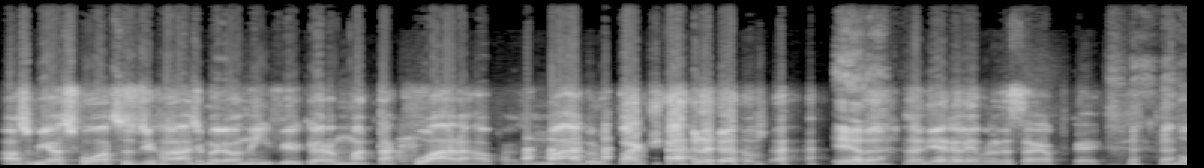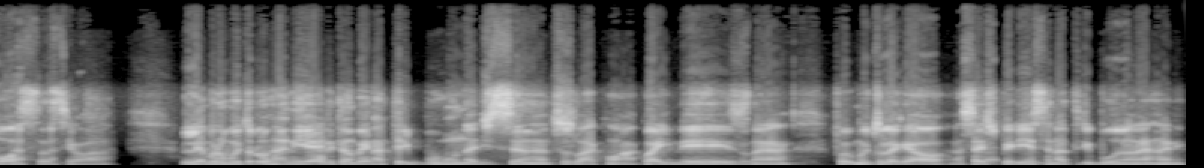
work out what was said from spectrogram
as minhas fotos de rádio, melhor nem ver, que eu era uma taquara, rapaz. Magro pra caramba. Era. Ranieri lembra dessa época aí. Nossa senhora. Lembro muito do Ranieri também na tribuna de Santos, lá com a, com a Inês, né? Foi muito legal essa experiência na tribuna, né, Rani?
